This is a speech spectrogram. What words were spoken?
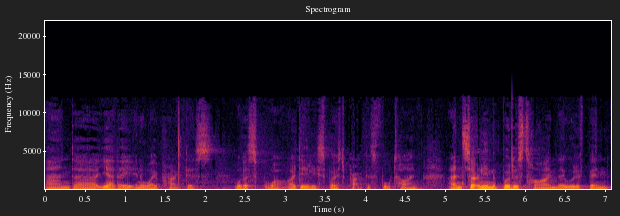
and uh, yeah, they in a way practice. Or they're well, ideally supposed to practice full time, and certainly in the Buddha's time, they would have been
